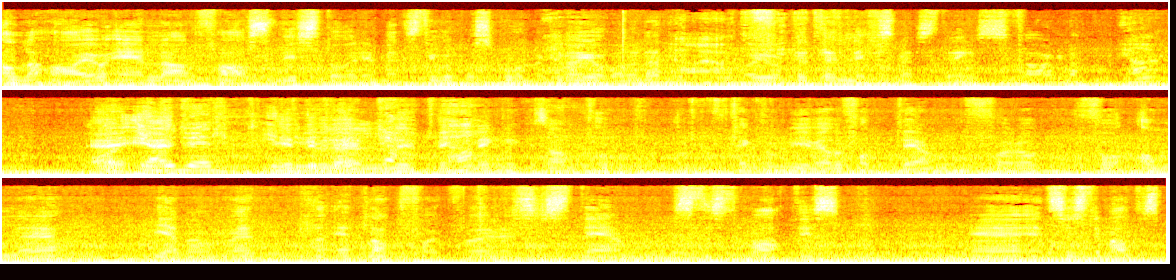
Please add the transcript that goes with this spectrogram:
alle har jo en eller annen fase de står i mens de går på skolen og kunne ha jobba med den. Og gjort det til livsmestringsfag, da. Ja. Og jeg- individuelt, individuell utvikling, ikke sant. Og tenk hvor mye vi hadde fått igjen for å få alle gjennom et, et eller annet form for system, systematisk, eh, en systematisk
